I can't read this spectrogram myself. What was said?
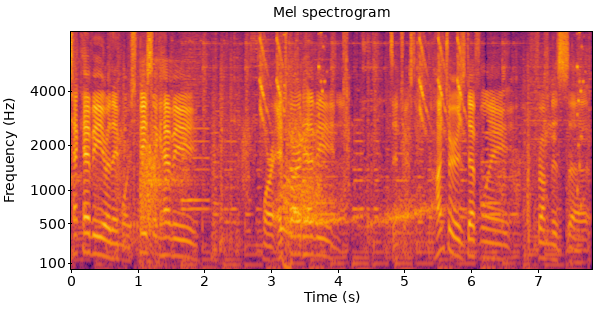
tech heavy? Are they more spacing heavy? More edge guard heavy? You know, it's interesting. Hunter is definitely from this uh,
